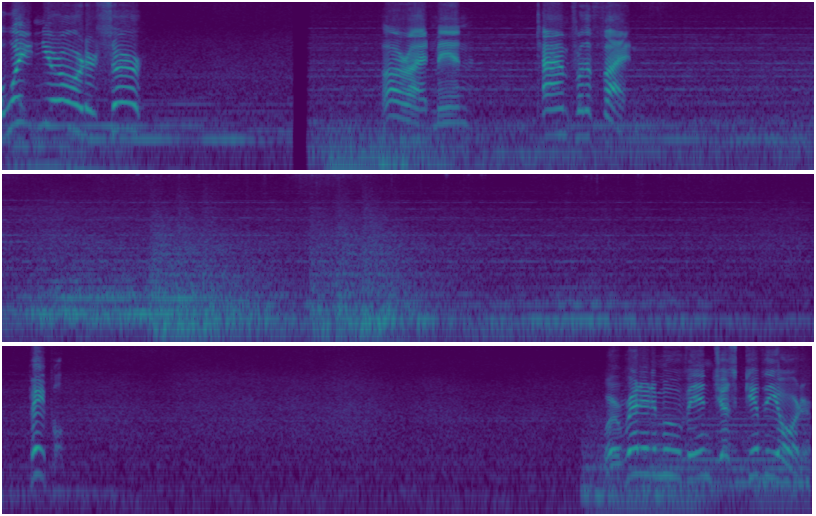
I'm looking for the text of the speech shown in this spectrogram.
Awaiting your orders, sir. All right, men. Time for the fight. People. We're ready to move in, just give the order.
